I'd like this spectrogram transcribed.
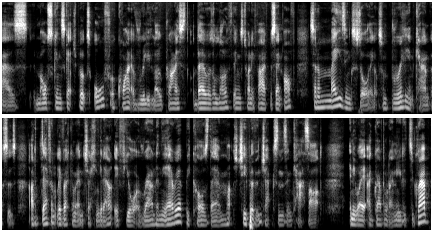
as Moleskine sketchbooks, all for quite a really low price. There was a lot of things 25% off. It's an amazing store. They got some brilliant canvases. I'd definitely recommend checking it out if you're around in the area because they're much cheaper than Jackson's and Cass Art. Anyway, I grabbed what I needed to grab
